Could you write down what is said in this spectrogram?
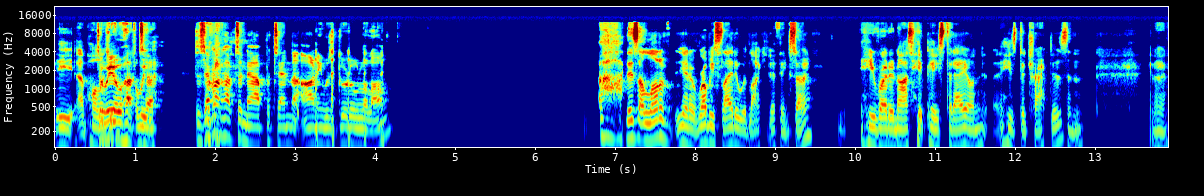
the apology? Do we all have Are we- to? Does everyone have to now pretend that Arnie was good all along? Ah, there's a lot of you know. Robbie Slater would like you to think so. He wrote a nice hit piece today on his detractors, and you know,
